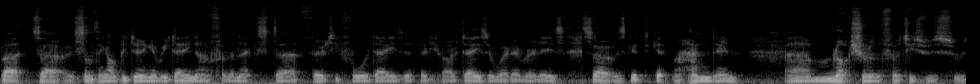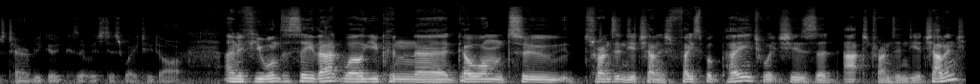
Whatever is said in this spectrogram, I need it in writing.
but uh, it's something I'll be doing every day now for the next uh, 34 days or 35 days or whatever it is. So it was good to get my hand in. Um, I'm not sure the footage was, was terribly good because it was just way too dark. And if you want to see that, well, you can uh, go on to Trans India Challenge Facebook page, which is uh, at Trans India Challenge,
